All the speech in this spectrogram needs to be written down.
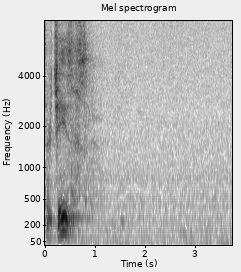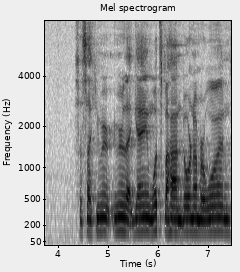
They're Jesus. So it's like, you remember, remember that game, What's Behind Door Number One?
